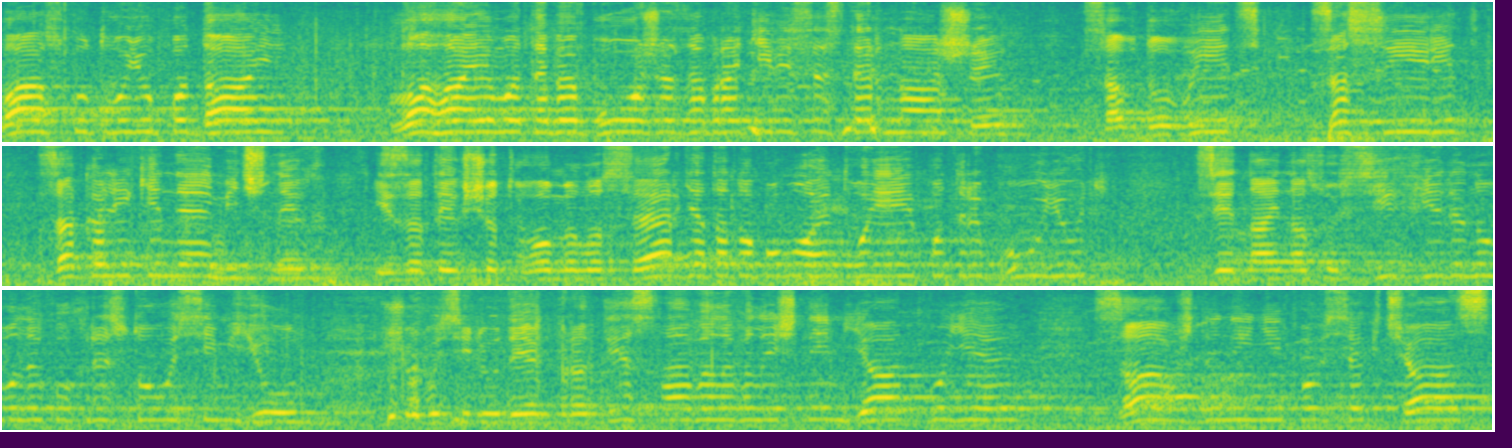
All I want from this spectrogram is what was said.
ласку Твою подай. Благаємо Тебе, Боже, за братів і сестер наших, за вдовиць, за сиріт, за каліки немічних і за тих, що Твого милосердя та допомоги Твоєї потребують. З'єднай нас усіх в єдину велику Христову сім'ю, щоб усі люди, як брати, славили величне ім'я Твоє, завжди нині, повсякчас,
